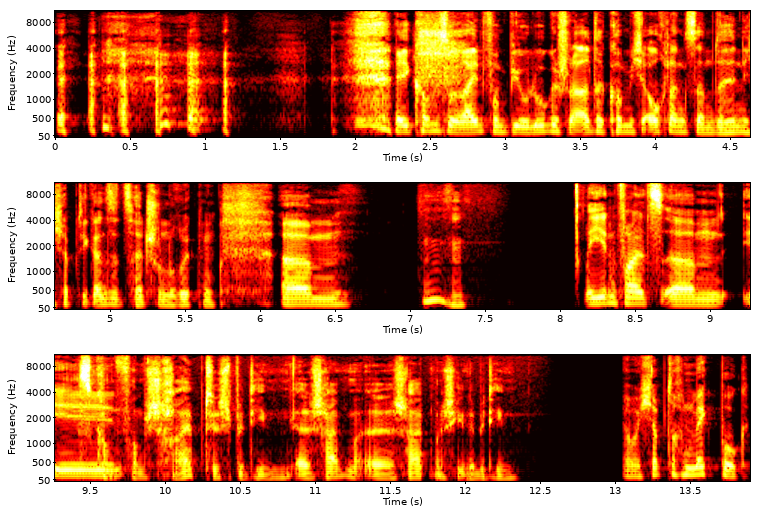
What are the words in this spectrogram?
Hey, komm so rein, vom biologischen Alter komme ich auch langsam dahin. Ich habe die ganze Zeit schon Rücken. Ähm, Mhm. jedenfalls, ähm, Das kommt vom Schreibtisch bedienen, äh, Schreib, äh, Schreibmaschine bedienen. aber ich habe doch ein MacBook.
